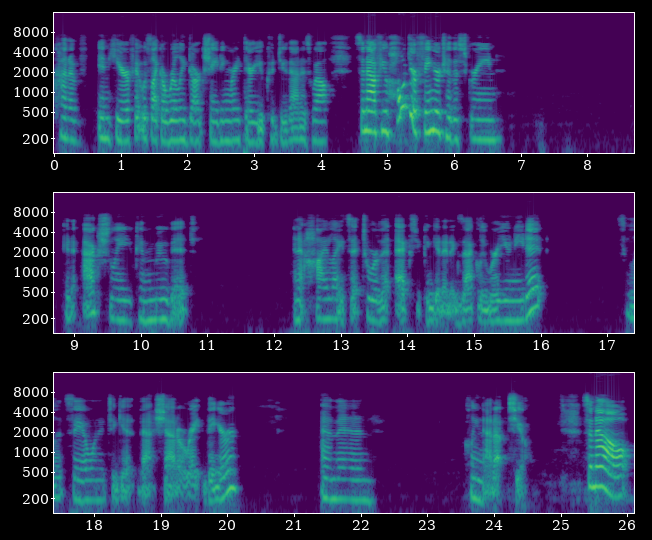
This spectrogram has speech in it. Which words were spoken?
kind of in here. If it was like a really dark shading right there, you could do that as well. So now if you hold your finger to the screen, it actually, you can move it and it highlights it to where the X, you can get it exactly where you need it. So let's say I wanted to get that shadow right there and then clean that up too. So now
